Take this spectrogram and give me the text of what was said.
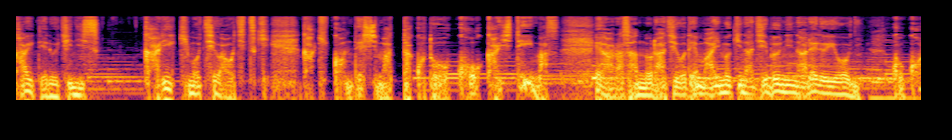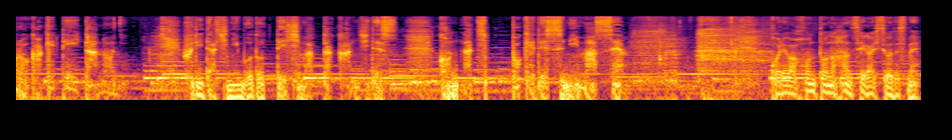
書いてるうちにすっかり気持ちは落ち着き、書き込んでしまったことを後悔しています。江原さんのラジオで前向きな自分になれるように心がけていたのに、振り出しに戻ってしまった感じです。こんなちっぽけですみません。これは本当の反省が必要ですね。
